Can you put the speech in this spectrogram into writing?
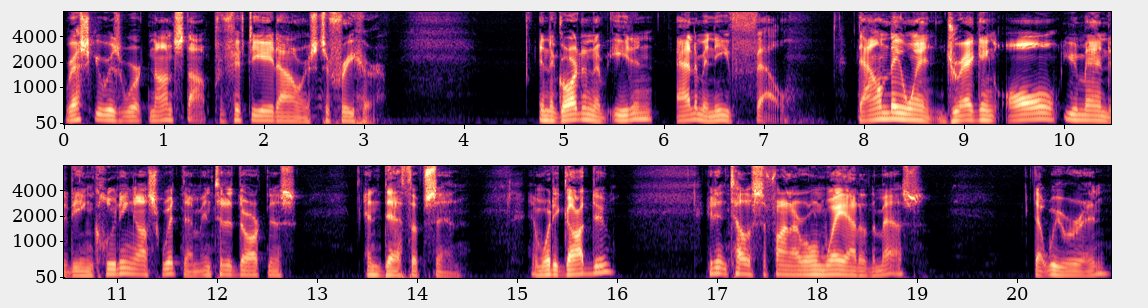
Rescuers worked nonstop for 58 hours to free her. In the Garden of Eden, Adam and Eve fell. Down they went, dragging all humanity, including us, with them into the darkness and death of sin. And what did God do? He didn't tell us to find our own way out of the mess that we were in.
